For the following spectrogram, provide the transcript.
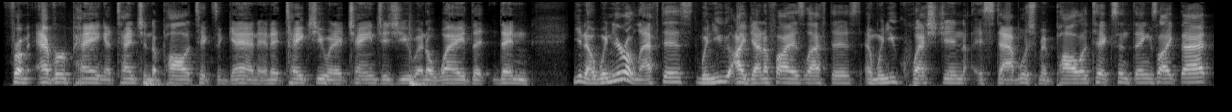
from ever paying attention to politics again and it takes you and it changes you in a way that then you know when you're a leftist when you identify as leftist and when you question establishment politics and things like that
